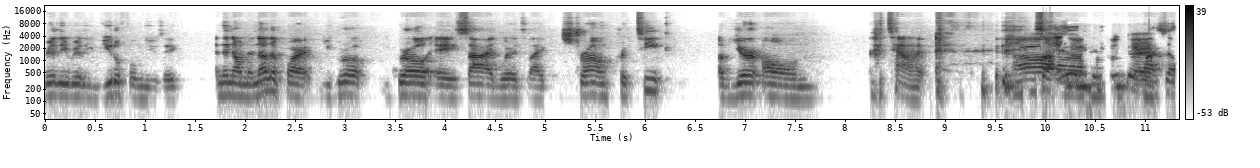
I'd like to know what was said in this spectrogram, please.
really really beautiful music. And then on another part, you grow up, grow a side where it's like strong critique of your own talent. Oh, so I okay. myself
